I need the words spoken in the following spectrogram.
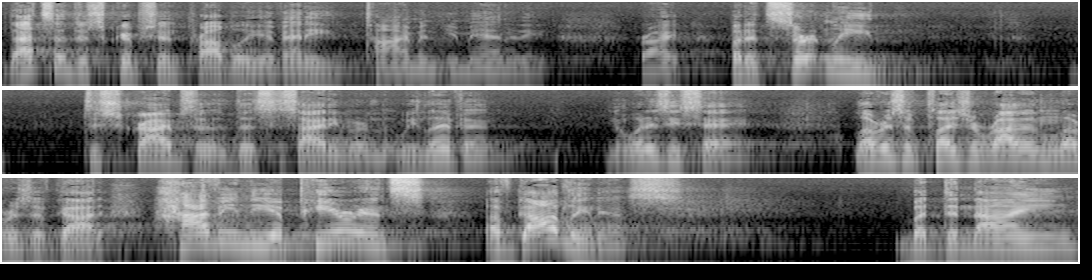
that's a description probably of any time in humanity, right? But it certainly describes the, society we live in. Now, what does he say? Lovers of pleasure rather than lovers of God, having the appearance of godliness, but denying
